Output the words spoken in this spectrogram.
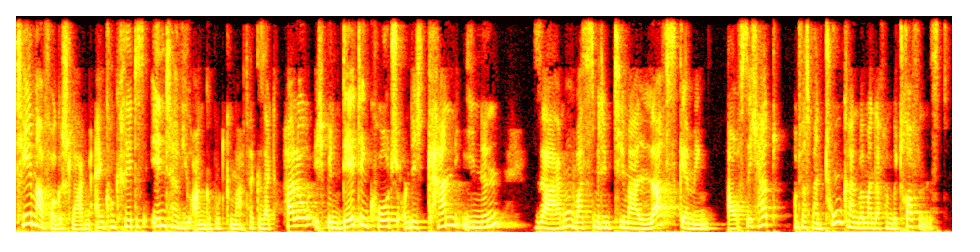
Thema vorgeschlagen, ein konkretes Interviewangebot gemacht, hat gesagt, hallo, ich bin Dating Coach und ich kann Ihnen sagen, was es mit dem Thema Love Scamming auf sich hat und was man tun kann, wenn man davon betroffen ist.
